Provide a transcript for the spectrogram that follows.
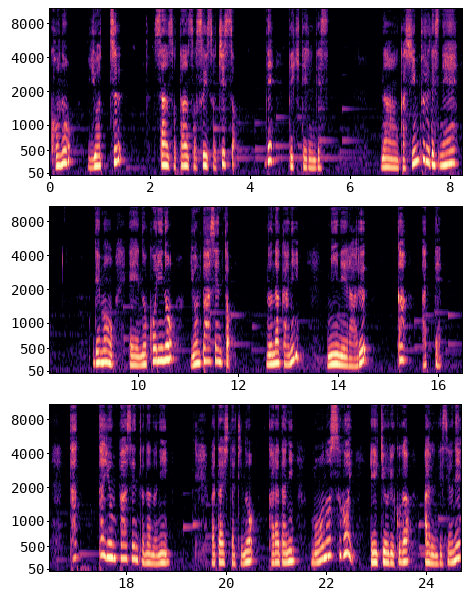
この4つ酸素炭素水素窒素でできてるんです。なんかシンプルですね。でも、えー、残りの4%の中にミネラルがあってたった4%なのに私たちの体にものすごい影響力があるんですよね。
